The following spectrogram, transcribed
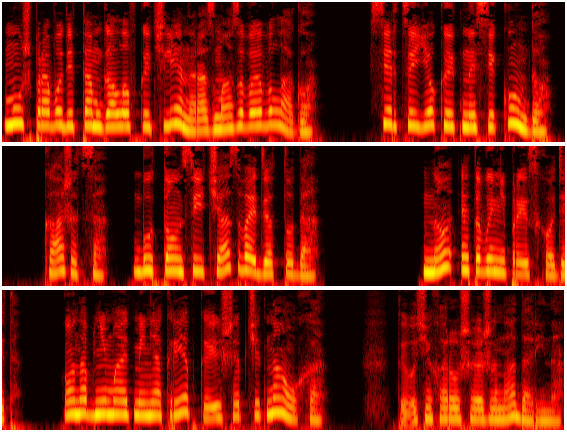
Муж проводит там головкой члена, размазывая влагу. Сердце ёкает на секунду. Кажется, будто он сейчас войдет туда. Но этого не происходит. Он обнимает меня крепко и шепчет на ухо. «Ты очень хорошая жена, Дарина.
